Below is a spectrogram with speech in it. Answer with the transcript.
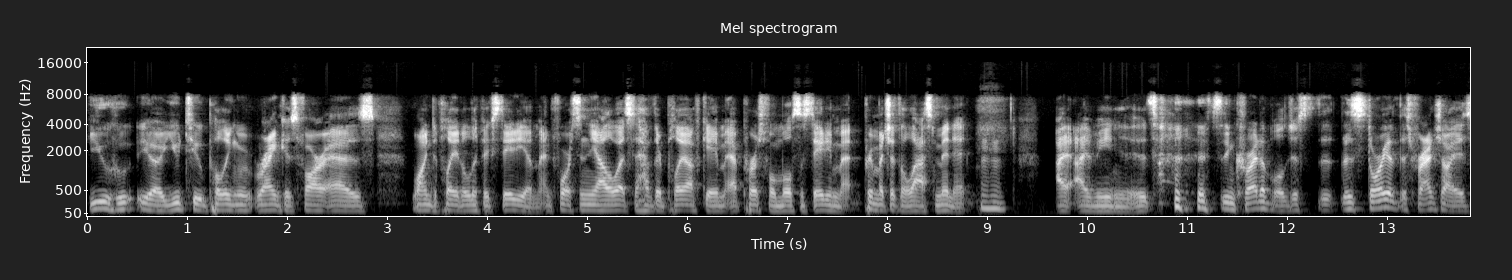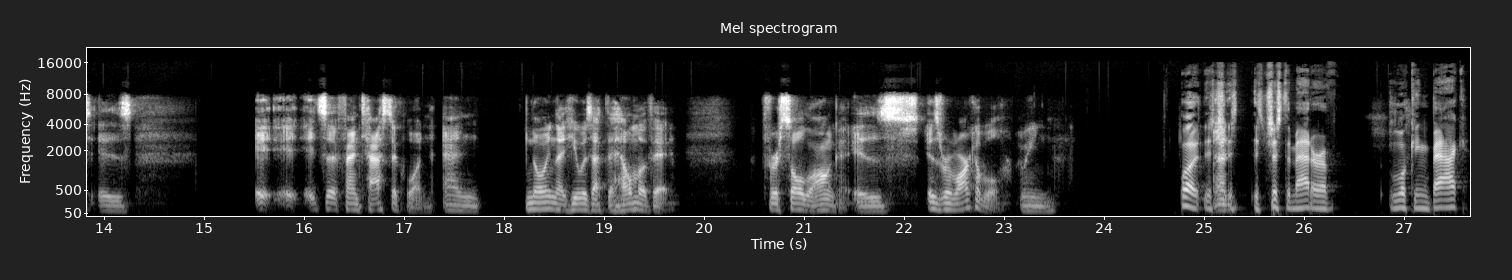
you who you know U2 pulling rank as far as wanting to play at Olympic Stadium and forcing the Alouettes to have their playoff game at Percival Molson Stadium at pretty much at the last minute. I, I mean, it's it's incredible. Just the, the story of this franchise is it, it, it's a fantastic one, and knowing that he was at the helm of it for so long is is remarkable. I mean, Well, it's And- just, it's just a matter of looking back.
